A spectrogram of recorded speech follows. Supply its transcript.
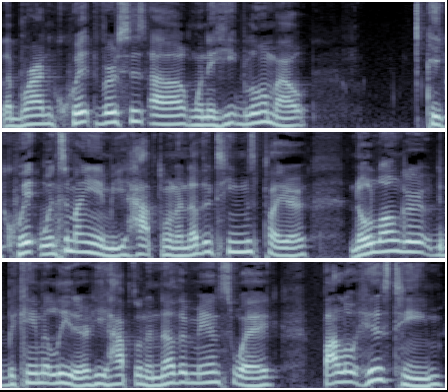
LeBron quit versus uh when the Heat blew him out. He quit, went to Miami, hopped on another team's player, no longer became a leader. He hopped on another man's swag, followed his team,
